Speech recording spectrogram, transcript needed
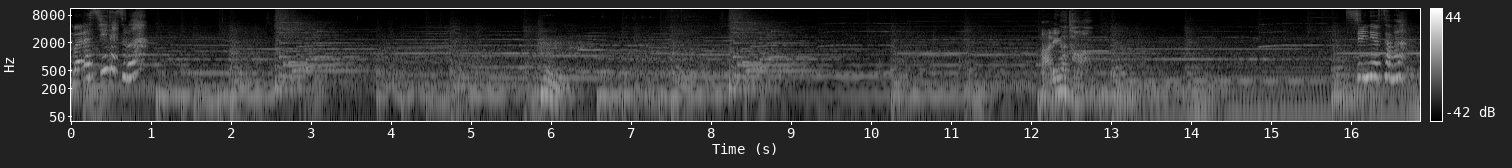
晴らしいですわ。ありがとう。神竜様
